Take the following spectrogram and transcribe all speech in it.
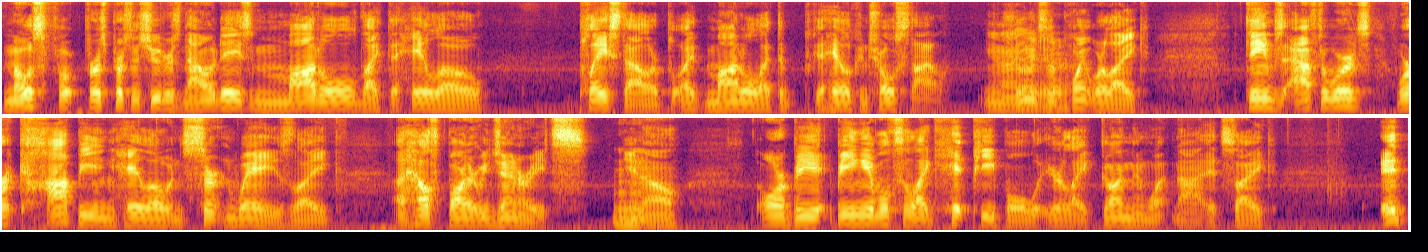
most f- first person shooters nowadays model like the halo play style or like model like the, the halo control style. You know even to yeah. the point where like games afterwards were copying halo in certain ways like a health bar that regenerates you Mm-hmm. know? Or be, being able to like hit people with your like gun and whatnot. It's like it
